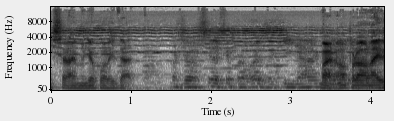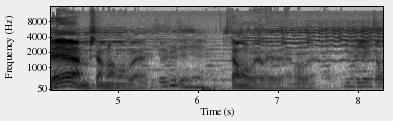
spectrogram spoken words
i serà de millor qualitat. Per això s'ha de fer proves, aquí ja... Bueno, però la idea em sembla molt bé. Això és una idea. Està molt bé la idea, molt bé. Una idea que,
